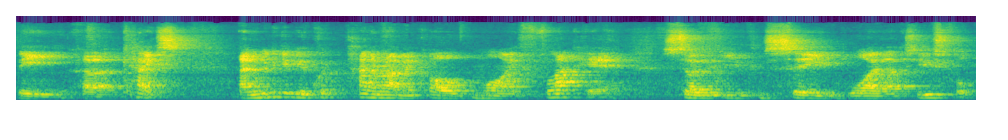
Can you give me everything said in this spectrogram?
the uh, case. And I'm going to give you a quick panoramic of my flat here so that you can see why that's useful.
